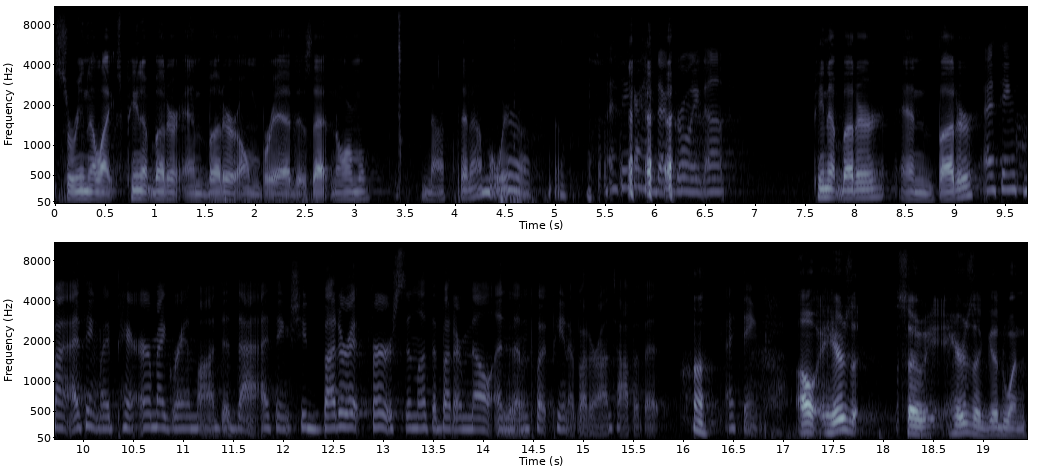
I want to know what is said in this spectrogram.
Serena likes peanut butter and butter on bread. Is that normal? Not that I'm aware of. No. I think I had that growing up. Peanut butter and butter. I think my I think my parent or my grandma did that. I think she'd butter it first and let the butter melt and then put peanut butter on top of it. Huh. I think. Oh, here's a, so here's a good one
